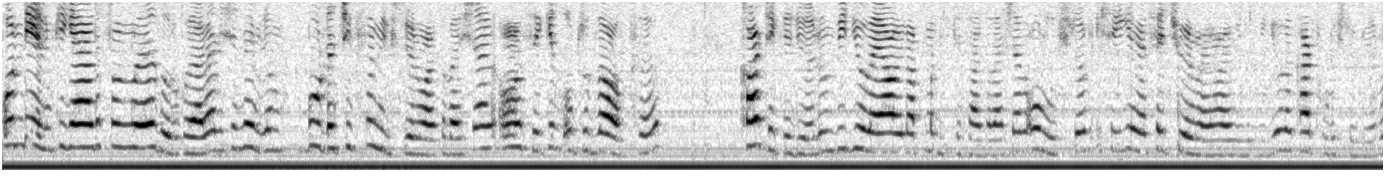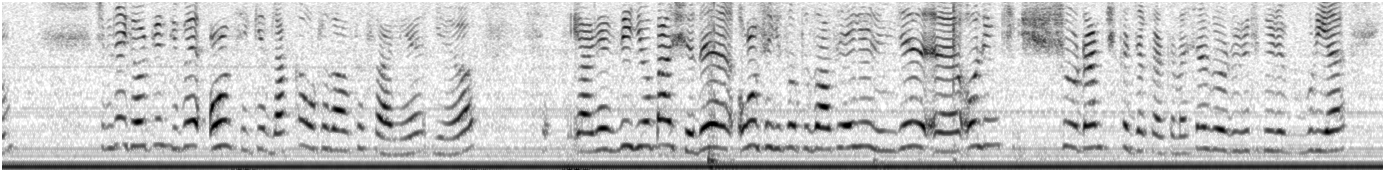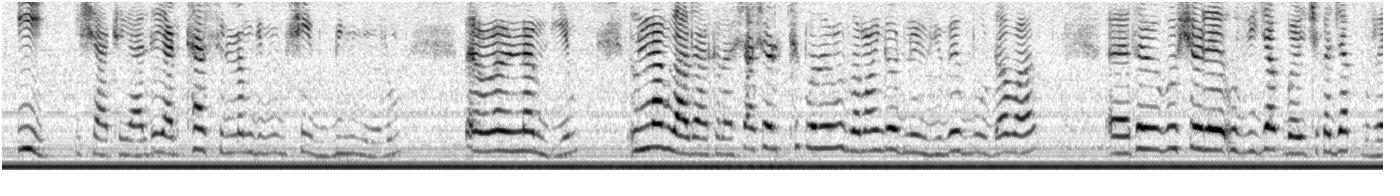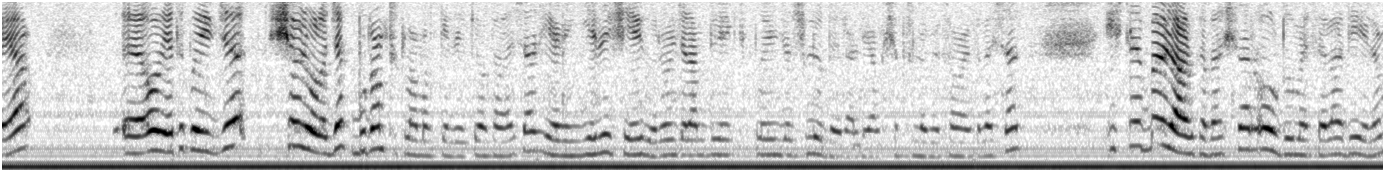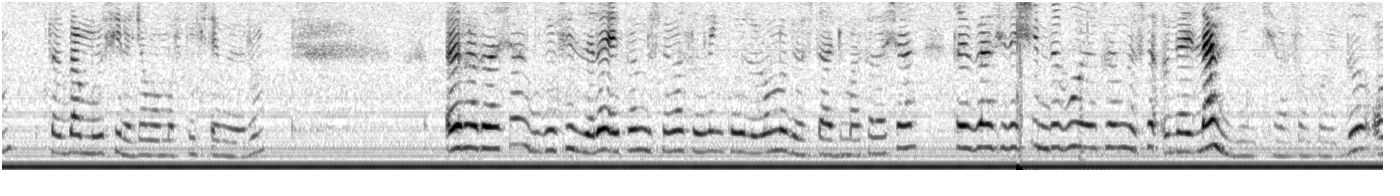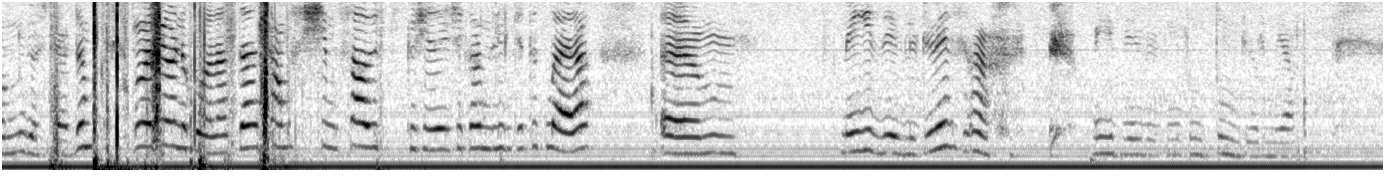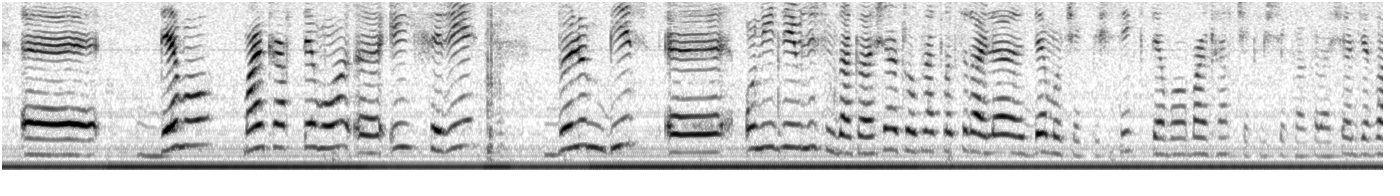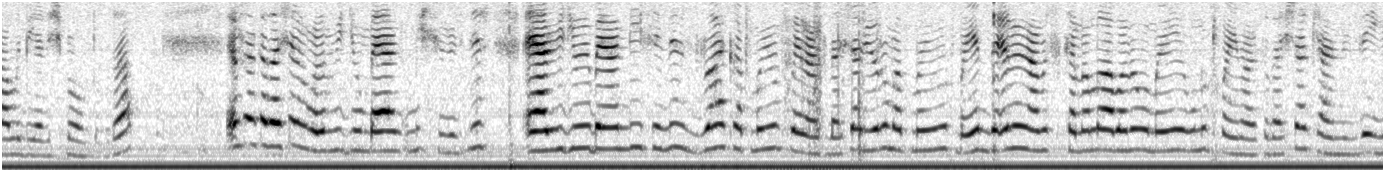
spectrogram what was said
Bunu diyelim ki genelde sonlara doğru koyarlar. İşte ne bileyim burada çıksın istiyorum arkadaşlar. 18.36 Kart ekle diyorum. Video veya oynatma listesi arkadaşlar. Oluştur. İşte yine seçiyorum herhangi bir video ve kart oluşturuyorum. Şimdi gördüğünüz gibi 18 dakika 36 saniye diyor. Yani video başladı. 18.36'ya gelince e, o link şuradan çıkacak arkadaşlar. Gördüğünüz gibi buraya i işareti geldi. Yani ters ünlem gibi bir şey bilmiyorum. Ünlem geldi arkadaşlar. Şöyle tıkladığımız zaman gördüğünüz gibi burada var. E, tabii bu şöyle uzayacak böyle çıkacak buraya e, oraya tıklayınca şöyle olacak. Buradan tıklamak gerekiyor arkadaşlar. Yani yeni şeye göre önceden direkt tıklayınca açılıyordu herhalde yanlış hatırlamıyorsam arkadaşlar. İşte böyle arkadaşlar oldu mesela diyelim. Tabii ben bunu sileceğim olmasını istemiyorum. Evet arkadaşlar bugün sizlere ekranın üstüne nasıl link koyulur onu gösterdim arkadaşlar. Tabii ben size şimdi bu ekranın üstüne önerilen link nasıl koyuldu onu gösterdim. Buna bir örnek olarak da tam şimdi sağ üst köşede çıkan linke tıklayarak eee ne izleyebilirsiniz? Ha. ne izleyebilirsiniz unuttum diyorum ya. Eee demo Minecraft demo eee, ilk seri bölüm 1 eee, onu izleyebilirsiniz arkadaşlar. Toprakla sırayla demo çekmiştik. Demo Minecraft çekmiştik arkadaşlar. Cezalı bir yarışma oldu bu da. Evet arkadaşlar umarım videomu beğenmişsinizdir. Eğer videoyu beğendiyseniz like atmayı unutmayın arkadaşlar. Yorum atmayı unutmayın. Ve en önemlisi kanala abone olmayı unutmayın arkadaşlar. Kendinize iyi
